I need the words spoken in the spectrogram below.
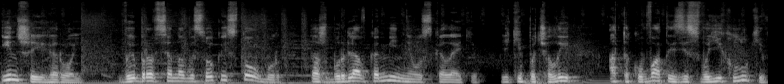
Інший герой вибрався на високий стовбур та жбурляв каміння у скелетів, які почали атакувати зі своїх луків.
